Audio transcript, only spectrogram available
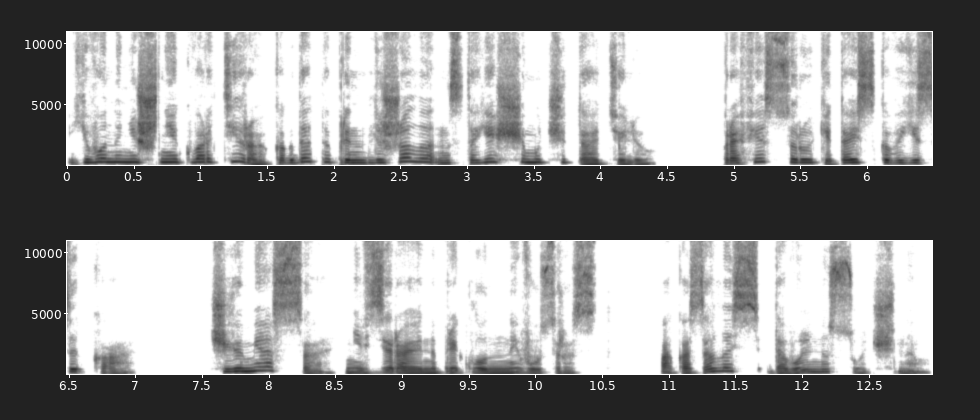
Его нынешняя квартира когда-то принадлежала настоящему читателю, профессору китайского языка, чье мясо, невзирая на преклонный возраст, оказалось довольно сочным.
